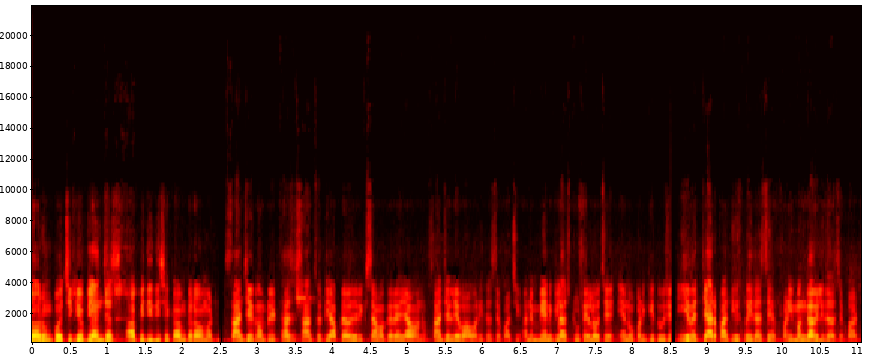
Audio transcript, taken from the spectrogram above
શોરૂમ પહોંચી ગયો ગ્લાન્જસ આપી દીધી છે કામ કરાવવા માટે. સાંજે કમ્પ્લીટ થશે સાંજ સુધી આપણે રિક્ષામાં ઘરે જવાનું. સાંજે લેવા આવવાની થશે પાછી. અને મેન ગ્લાસ તૂટેલો છે એનું પણ કીધું છે. એ હવે ચાર પાંચ દિવસ પછી થશે પણ એ મંગાવી લીધા છે પાર્ટ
